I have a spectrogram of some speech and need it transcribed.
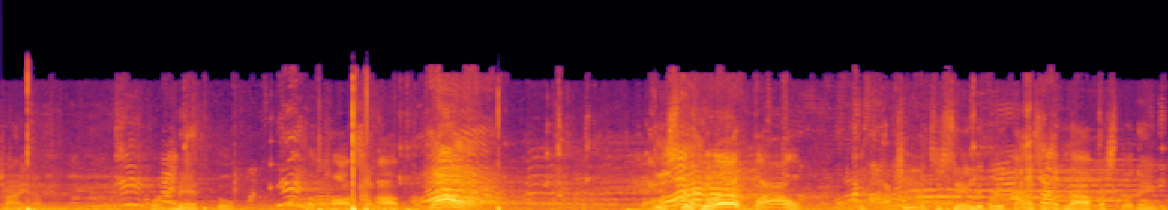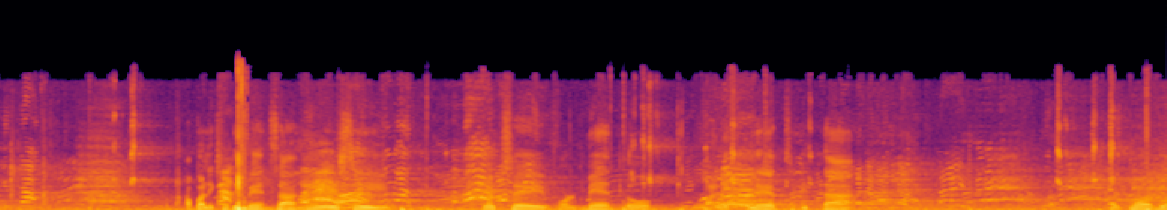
China. Formento. The toss up. Wow! It's still good! Wow! Actually, nagsiselebrate na kasi Manlapas nun eh. Nakabalik sa depensa ang EAC. Good save. Formento. Balik ulit sa gitna. Gregorio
